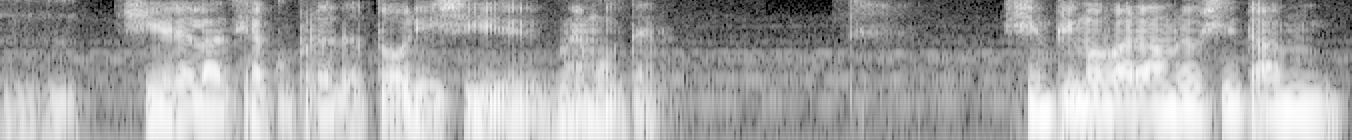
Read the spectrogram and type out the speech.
Mm-hmm. Și relația cu prădătorii și mai multe. Și în primăvară am reușit, am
